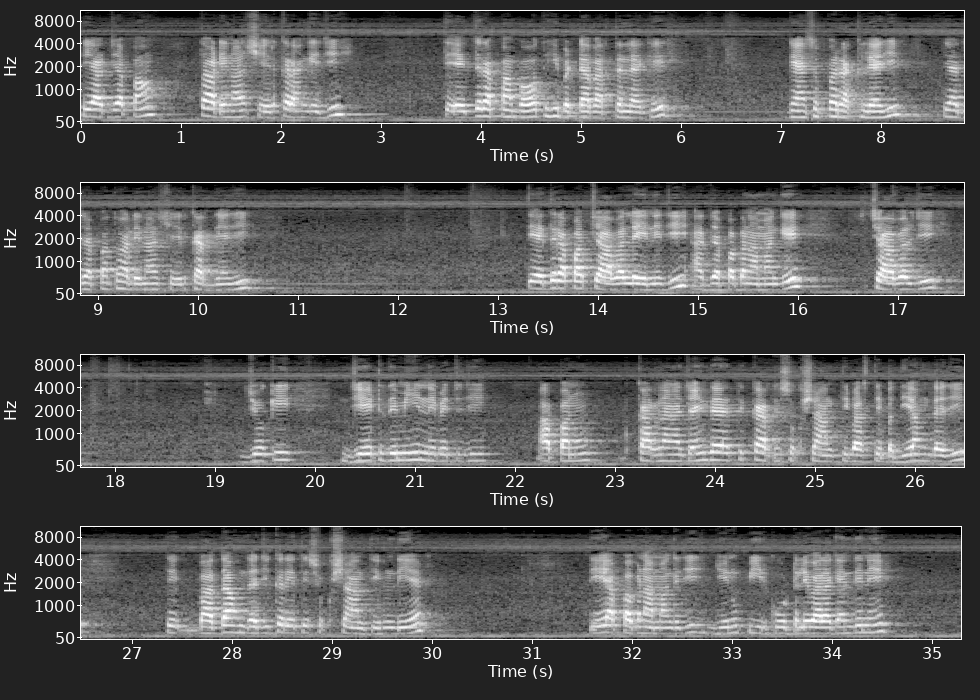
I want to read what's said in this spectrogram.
ਤੇ ਅੱਜ ਆਪਾਂ ਤੁਹਾਡੇ ਨਾਲ ਸ਼ੇਅਰ ਕਰਾਂਗੇ ਜੀ। ਤੇ ਇੱਧਰ ਆਪਾਂ ਬਹੁਤ ਹੀ ਵੱਡਾ ਬਰਤਨ ਲੈ ਕੇ ਗੈਸ ਉੱਪਰ ਰੱਖ ਲਿਆ ਜੀ। ਤੇ ਅੱਜ ਆਪਾਂ ਤੁਹਾਡੇ ਨਾਲ ਸ਼ੇਅਰ ਕਰਦੇ ਹਾਂ ਜੀ। ਤੇ ਇੱਧਰ ਆਪਾਂ ਚਾਵਲ ਲਏ ਨੇ ਜੀ। ਅੱਜ ਆਪਾਂ ਬਣਾਵਾਂਗੇ ਚਾਵਲ ਜੀ, ਜੋ ਕਿ ਜੇਠ ਦੇ ਮਹੀਨੇ ਵਿੱਚ ਜੀ ਆਪਾਂ ਨੂੰ ਕਰ ਲੈਣਾ ਚਾਹੀਦਾ ਹੈ ਤੇ ਘਰ ਦੀ ਸੁੱਖ ਸ਼ਾਂਤੀ ਵਾਸਤੇ ਵਧੀਆ ਹੁੰਦਾ ਜੀ ਤੇ ਵਾਧਾ ਹੁੰਦਾ ਜੀ ਘਰੇ ਤੇ ਸੁੱਖ ਸ਼ਾਂਤੀ ਹੁੰਦੀ ਹੈ। ਤੇ ਆਪਾਂ ਬਣਾਵਾਂਗੇ ਜੀ ਜਿਹਨੂੰ ਪੀਰ ਕੋਟਲੇ ਵਾਲਾ ਕਹਿੰਦੇ ਨੇ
